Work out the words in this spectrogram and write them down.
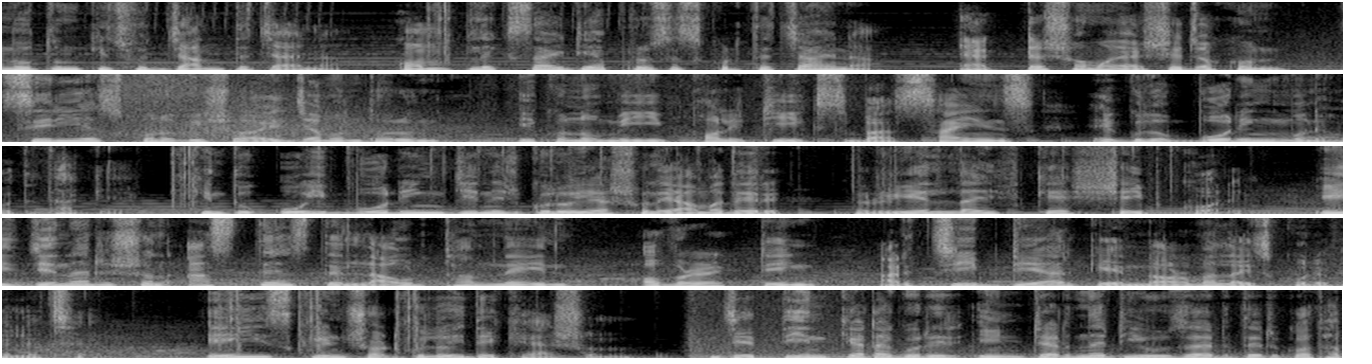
নতুন কিছু জানতে চায় না কমপ্লেক্স আইডিয়া প্রসেস করতে চায় না। একটা সময় আসে যখন সিরিয়াস কোনো বিষয়, যেমন ধরুন ইকোনমি পলিটিক্স বা সায়েন্স এগুলো বোরিং মনে হতে থাকে। কিন্তু ওই বোরিং জিনিসগুলোই আসলে আমাদের রিয়েল লাইফকে শেপ করে। এই জেনারেশন আস্তে আস্তে লাউড থামনেইল ওভার অ্যাক্টিং আর চিপ ডেয়ারকে নর্মালাইজ করে ফেলেছে। এই স্ক্রিনশটগুলোই দেখে আসুন, যে তিন ক্যাটাগরির ইন্টারনেট ইউজারদের কথা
